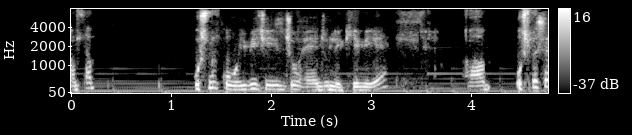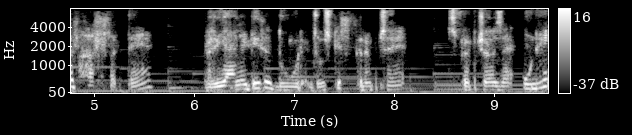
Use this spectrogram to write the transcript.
मतलब उसमें कोई भी चीज़ जो है, जो लिखी हुई है आप उस पर सिर्फ़ हंस सकते हैं रियलिटी से दूर है, जो उसके स्क्रिप्ट हैं स्क्रिप्चर्स हैं, उन्हें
